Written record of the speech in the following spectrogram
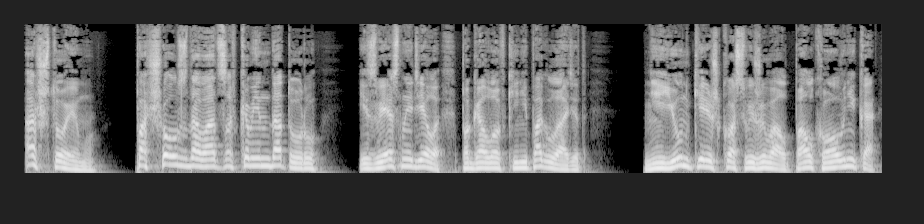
«А что ему? Пошел сдаваться в комендатуру. Известное дело, по головке не погладят. Не юнкеришко свежевал, полковника.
